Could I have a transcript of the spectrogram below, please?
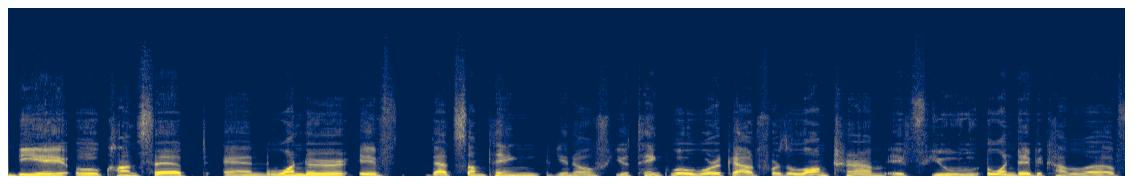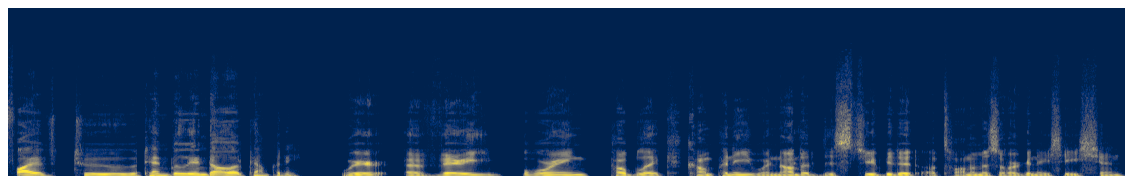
DAO concept and wonder if that's something, you know, if you think will work out for the long term if you one day become a five to $10 billion company. We're a very boring public company. We're not a distributed autonomous organization.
